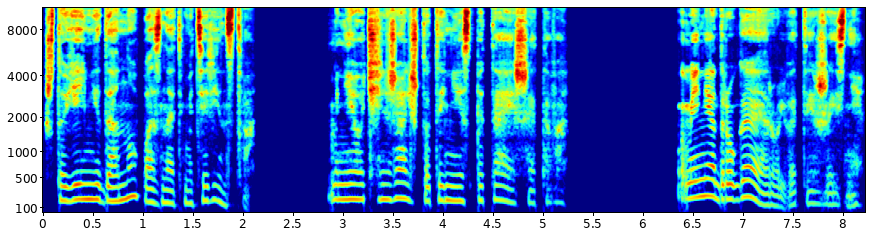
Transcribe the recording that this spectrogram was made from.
что ей не дано познать материнство. «Мне очень жаль, что ты не испытаешь этого». «У меня другая роль в этой жизни»,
